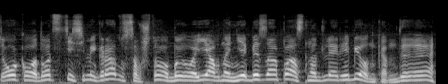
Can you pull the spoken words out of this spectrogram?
около 27 градусов, что было явно небезопасно для ребенка. Да,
